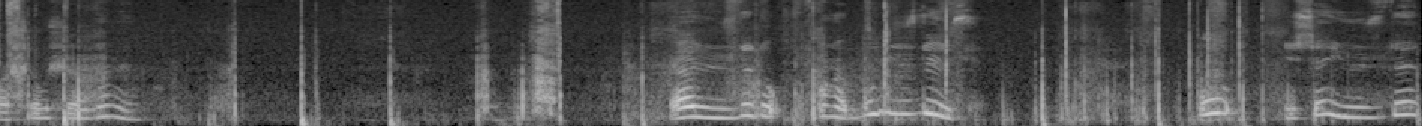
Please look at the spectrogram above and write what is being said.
Başka bir şey oynamıyorum. Ya yüzde do Aha, bu yüzde yüz. Bu ise yüzde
